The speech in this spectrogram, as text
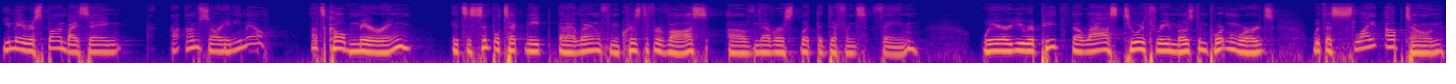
You may respond by saying, I'm sorry, an email? That's called mirroring. It's a simple technique that I learned from Christopher Voss of Never Split the Difference fame, where you repeat the last two or three most important words with a slight uptone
